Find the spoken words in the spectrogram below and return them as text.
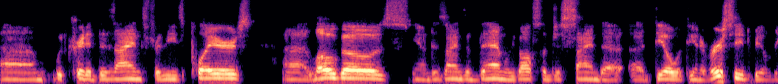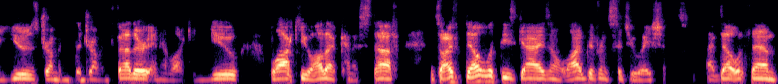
Um, we've created designs for these players uh, logos, you know, designs of them. We've also just signed a, a, deal with the university to be able to use the drum and feather, interlocking you, block you, all that kind of stuff. And so I've dealt with these guys in a lot of different situations. I've dealt with them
